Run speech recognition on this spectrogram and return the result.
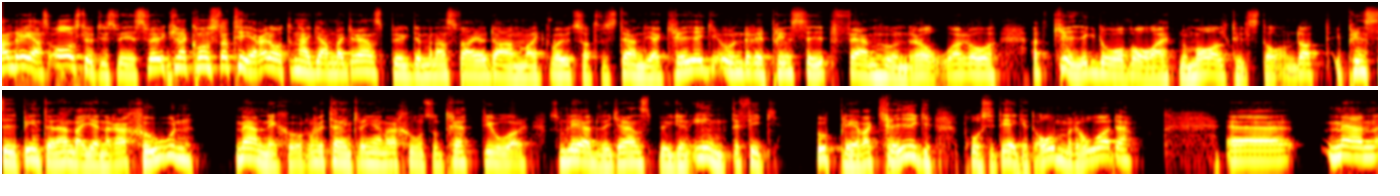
Andreas, avslutningsvis, vi har kunnat konstatera då att den här gamla gränsbygden mellan Sverige och Danmark var utsatt för ständiga krig under i princip 500 år och att krig då var ett normaltillstånd och att i princip inte en enda generation människor, om vi tänker en generation som 30 år, som levde vid gränsbygden, inte fick uppleva krig på sitt eget område. Eh, men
